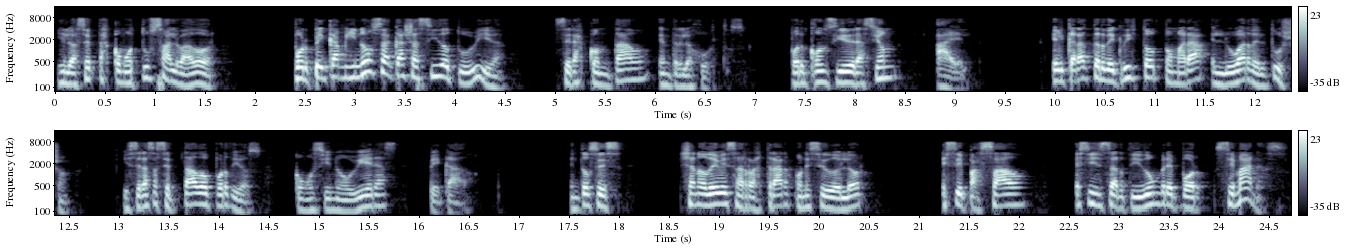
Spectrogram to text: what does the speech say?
y lo aceptas como tu Salvador, por pecaminosa que haya sido tu vida, serás contado entre los justos, por consideración a Él el carácter de Cristo tomará el lugar del tuyo y serás aceptado por Dios como si no hubieras pecado. Entonces, ya no debes arrastrar con ese dolor, ese pasado, esa incertidumbre por semanas,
